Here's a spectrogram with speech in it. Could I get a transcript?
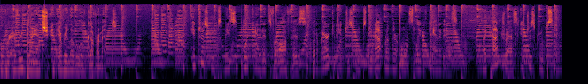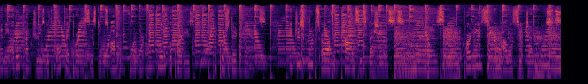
over every branch and every level of government. Interest groups may support candidates for office, but American interest groups do not run their own slate of candidates. By contrast, interest groups in many other countries with multi party systems often form their own political parties to push their demands. Interest groups are often policy specialists, whereas parties are policy generalists.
